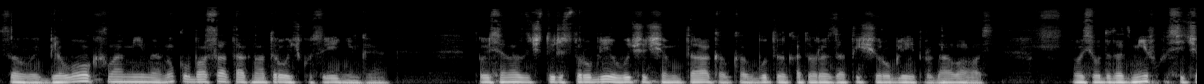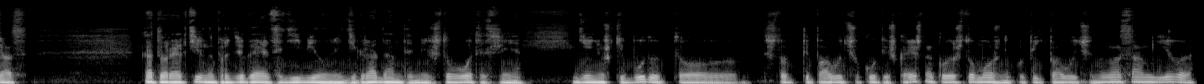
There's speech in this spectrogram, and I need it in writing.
Совый белок, хламина, ну колбаса так на троечку средненькая. То есть она за 400 рублей лучше, чем та, как, как будто, которая за 1000 рублей продавалась. То есть вот этот миф сейчас, который активно продвигается дебилами, деградантами, что вот если денежки будут, то что-то ты получше купишь. Конечно, кое-что можно купить получше, но на самом деле,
